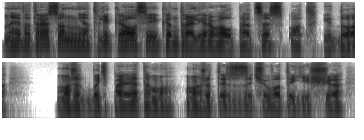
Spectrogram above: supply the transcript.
На этот раз он не отвлекался и контролировал процесс от и до. Может быть, поэтому, может, из-за чего-то еще —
